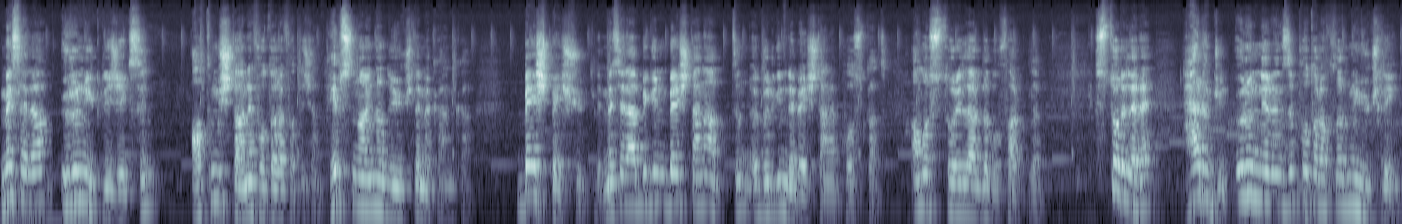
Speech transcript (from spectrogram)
Mesela ürün yükleyeceksin. 60 tane fotoğraf atacaksın. Hepsini aynı anda yükleme kanka. 5-5 yükle. Mesela bir gün 5 tane attın, öbür gün de 5 tane post at. Ama storylerde bu farklı. Storylere her gün ürünlerinizin fotoğraflarını yükleyin.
